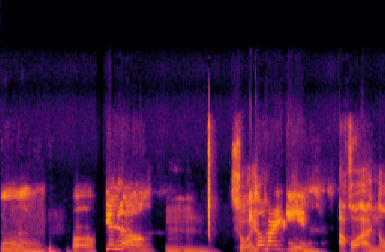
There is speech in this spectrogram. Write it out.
Hmm. Oo. Yun lang. Mm-mm. So, Ikaw, ayun. Martin. Ako ano,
